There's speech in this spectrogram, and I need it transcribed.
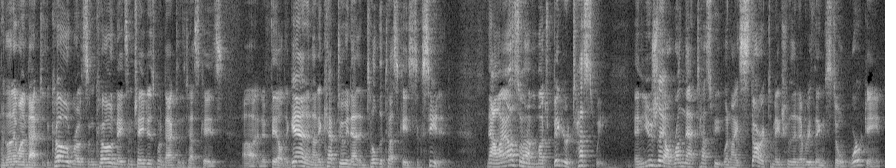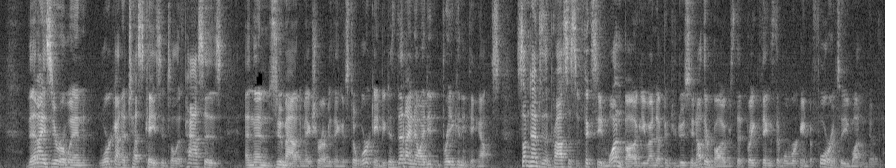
And then I went back to the code, wrote some code, made some changes, went back to the test case, uh, and it failed again, and then I kept doing that until the test case succeeded. Now, I also have a much bigger test suite, and usually I'll run that test suite when I start to make sure that everything's still working. Then I zero in, work on a test case until it passes, and then zoom out to make sure everything is still working, because then I know I didn't break anything else. Sometimes in the process of fixing one bug, you end up introducing other bugs that break things that were working before, and so you want to know that.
